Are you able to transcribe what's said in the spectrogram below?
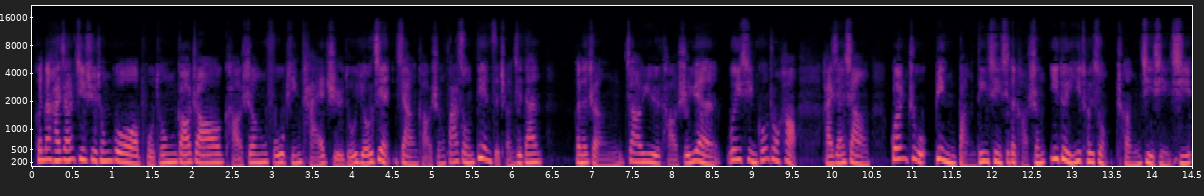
河南还将继续通过普通高招考生服务平台只读邮件向考生发送电子成绩单。河南省教育考试院微信公众号还将向关注并绑定信息的考生一对一推送成绩信息。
